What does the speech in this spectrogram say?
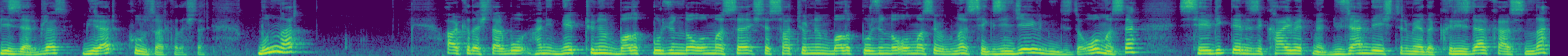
Bizler biraz birer kuluz arkadaşlar. Bunlar arkadaşlar bu hani Neptün'ün balık burcunda olması, işte Satürn'ün balık burcunda olması ve bunlar 8. evinizde olmasa sevdiklerinizi kaybetme, düzen değiştirme ya da krizler karşısında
